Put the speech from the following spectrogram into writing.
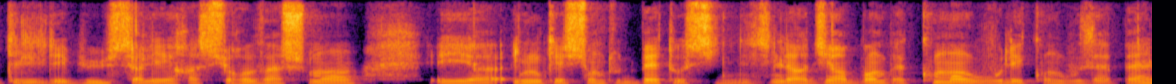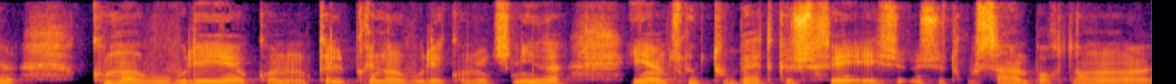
dès le début, ça les rassure vachement. Et euh, une question toute bête aussi, de leur dire bon ben comment vous voulez qu'on vous appelle, comment vous voulez euh, quel prénom vous voulez qu'on utilise? Et un truc tout bête que je fais et je, trouve ça important, euh,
